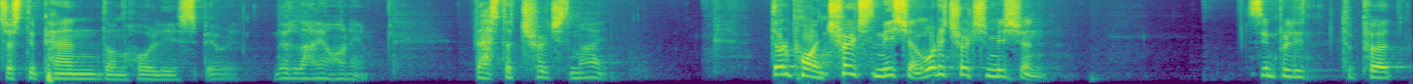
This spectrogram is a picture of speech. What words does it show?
Just depend on Holy Spirit. Rely on Him. That's the church's mind. Third point, church's mission. What is church's mission? Simply to put,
